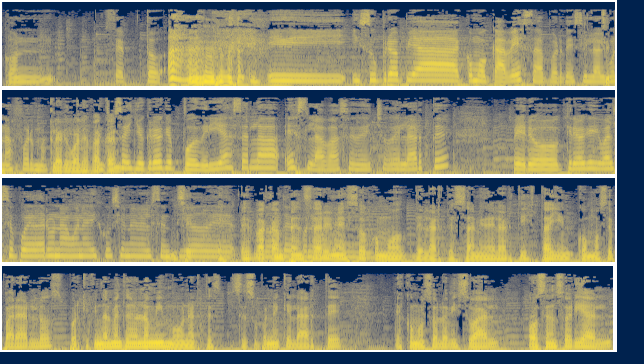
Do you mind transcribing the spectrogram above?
concepto y, y su propia como cabeza, por decirlo de Sí, alguna forma. Claro, igual es bacán. Entonces yo creo que podría ser la, es la base de hecho del arte, pero creo que igual se puede dar una buena discusión en el Sí, sentido de... es, es bacán pensar en eso como del artesano y del artista y en cómo separarlos, porque finalmente no es lo mismo. Un arte se supone que el arte es como solo visual o sensorial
